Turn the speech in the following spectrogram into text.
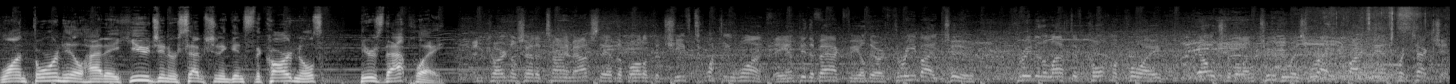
Juan Thornhill had a huge interception against the Cardinals. Here's that play. And Cardinals had a timeout, so they have the ball at the Chief 21. They empty the backfield. They are three by two. Three to the left of Colt McCoy, eligible, and two to his right. Five man protection.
